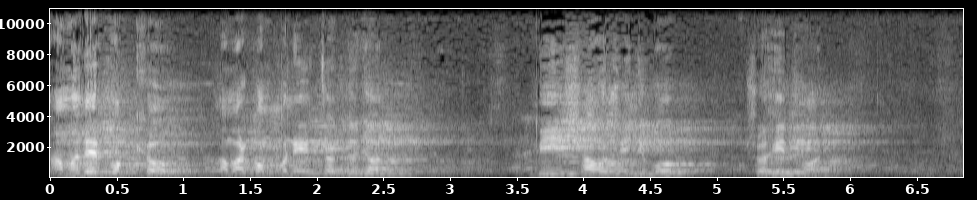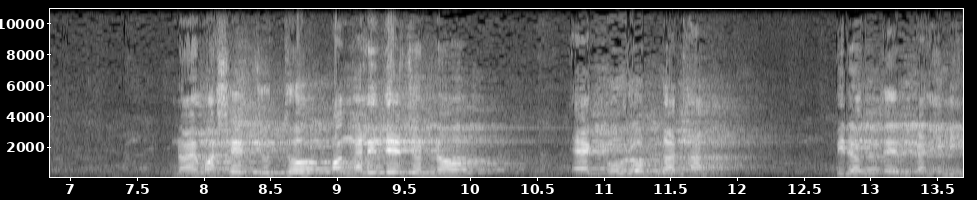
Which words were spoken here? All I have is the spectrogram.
আমাদের পক্ষেও আমার কোম্পানির চোদ্দ জন বীর সাহসী যুবক শহীদ হন। নয় মাসের যুদ্ধ বাঙালিদের জন্য এক গৌরব গাথা, বীরত্বের কাহিনী।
